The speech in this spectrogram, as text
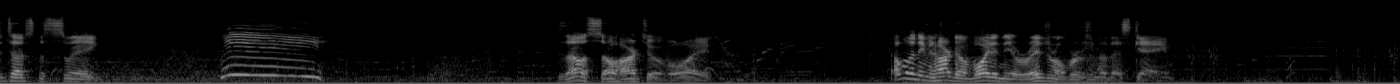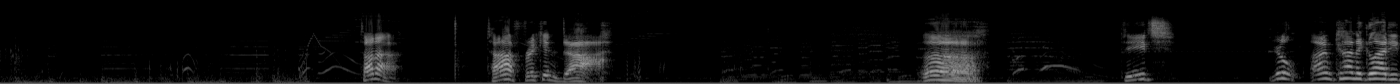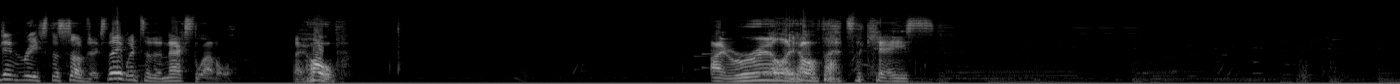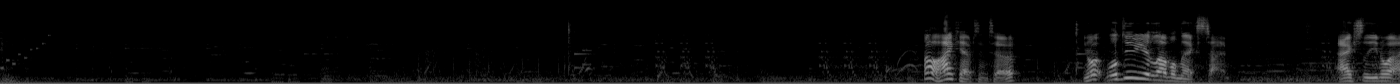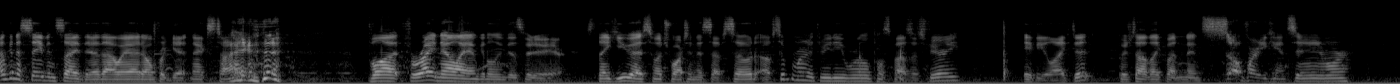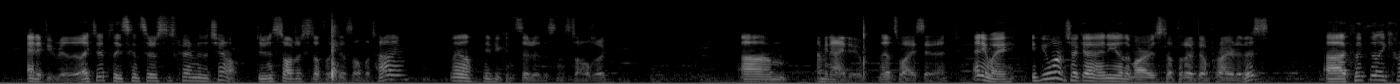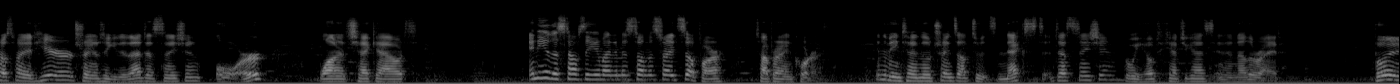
Touch the swing? Whee! Because that was so hard to avoid. That wasn't even hard to avoid in the original version of this game. Ta-da! Ta freaking da! Ugh. Peach, you're, I'm kind of glad you didn't reach the subjects. They went to the next level. I hope. I really hope that's the case. Oh, hi, Captain Toad. You know what? We'll do your level next time. Actually, you know what? I'm going to save inside there. That way I don't forget next time. but for right now, I am going to leave this video here. So thank you guys so much for watching this episode of Super Mario 3D World plus Bowser's Fury. If you liked it, push that like button and so far you can't see it anymore. And if you really liked it, please consider subscribing to the channel. Do nostalgic stuff like this all the time. Well, if you consider this nostalgic. Um, I mean, I do. That's why I say that. Anyway, if you want to check out any other Mario stuff that I've done prior to this, uh, click the link across my head here, train will take you to that destination, or want to check out any of the stops that you might have missed on this ride so far, top right hand corner. In the meantime, though, train's off to its next destination, but we hope to catch you guys in another ride. Bye!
